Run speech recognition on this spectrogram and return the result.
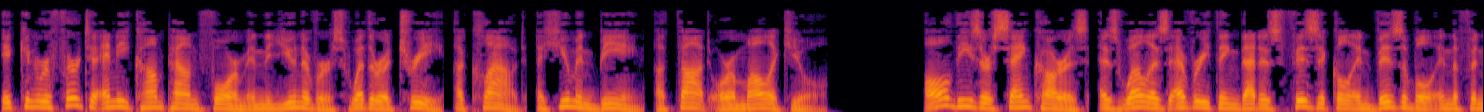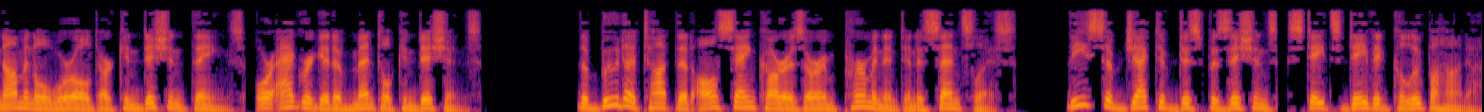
It can refer to any compound form in the universe whether a tree, a cloud, a human being, a thought or a molecule. All these are sankharas, as well as everything that is physical and visible in the phenomenal world are conditioned things, or aggregate of mental conditions. The Buddha taught that all sankharas are impermanent and essenceless. These subjective dispositions, states David Kalupahana,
